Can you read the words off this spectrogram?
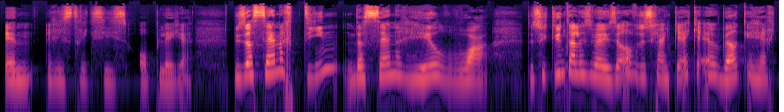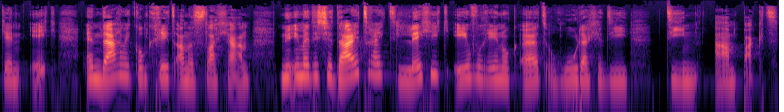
en restricties opleggen. Dus dat zijn er tien, dat zijn er heel wat. Dus je kunt al eens bij jezelf dus gaan kijken, welke herken ik, en daarmee concreet aan de slag gaan. Nu, in Medische Diet Traject leg ik één voor één ook uit hoe dat je die 10 aanpakt.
